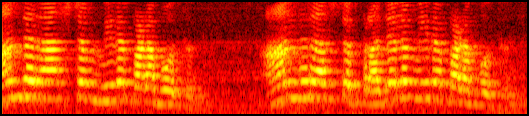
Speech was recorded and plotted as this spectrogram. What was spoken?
ఆంధ్ర రాష్ట్రం మీద పడబోతుంది. ఆంధ్ర రాష్ట్ర ప్రజల మీద పడబోతుంది.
